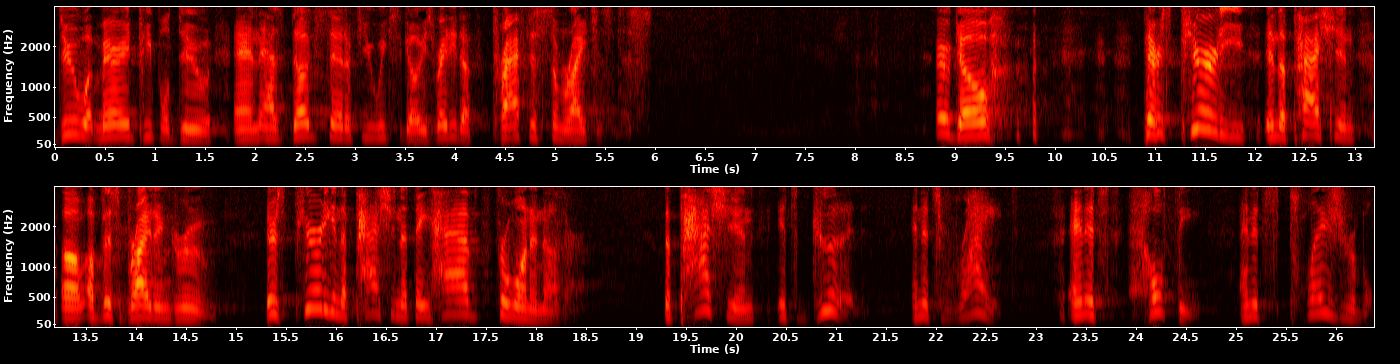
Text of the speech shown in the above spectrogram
do what married people do. And as Doug said a few weeks ago, he's ready to practice some righteousness. There we go. There's purity in the passion uh, of this bride and groom. There's purity in the passion that they have for one another. The passion, it's good and it's right and it's healthy and it's pleasurable.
